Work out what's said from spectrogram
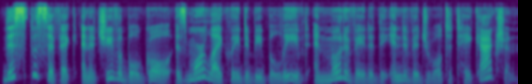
This specific and achievable goal is more likely to be believed and motivated the individual to take action.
